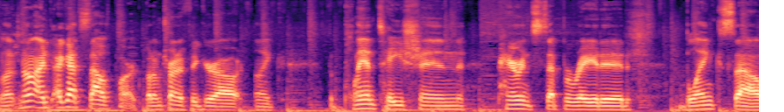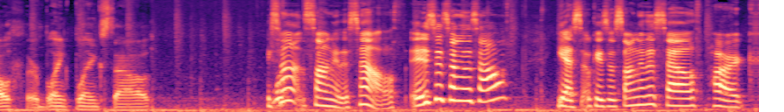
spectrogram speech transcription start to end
Well, no, I, I got South Park, but I'm trying to figure out like the plantation, parents separated, blank South or blank blank South. It's not Song of the South. Is it Song of the South? Yes. Okay. So Song of the South Park.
